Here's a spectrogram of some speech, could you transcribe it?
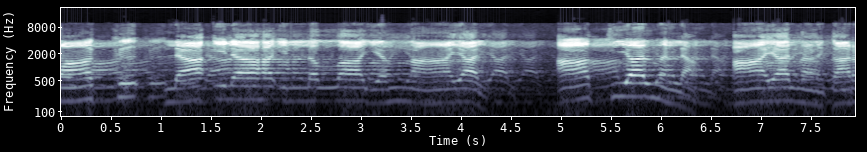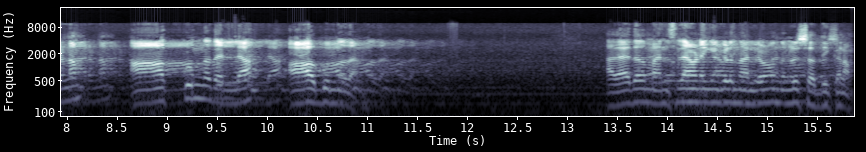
വാക്ക് ലാ ഇലാഹ ഇല്ലല്ലാ എന്നായാൽ ആക്കിയാൽ എന്നല്ല ആയാൽ എന്നാണ് കാരണം ആക്കുന്നതല്ല ആകുന്നതാണ്. അതായത് അത് മനസ്സിലാവണമെങ്കിൽ നല്ലോണം നിങ്ങൾ ശ്രദ്ധിക്കണം.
